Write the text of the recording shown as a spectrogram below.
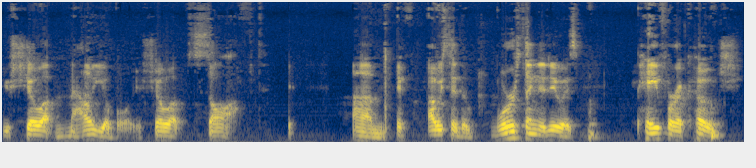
you show up malleable. You show up soft. Um, if I always say the worst thing to do is pay for a coach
